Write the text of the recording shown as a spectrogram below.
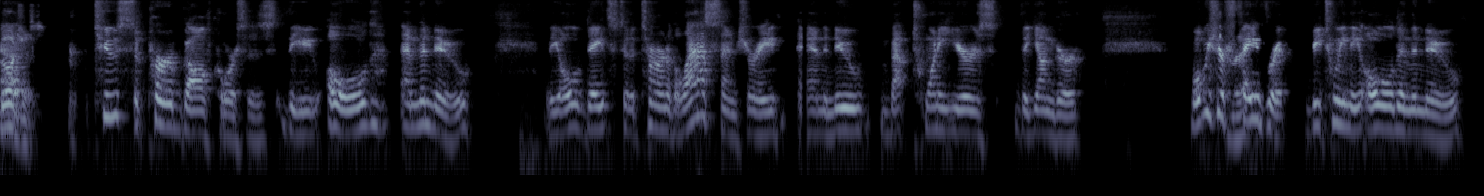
Gorgeous. Two superb golf courses, the old and the new. The old dates to the turn of the last century, and the new about 20 years the younger. What was your favorite between the old and the new?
